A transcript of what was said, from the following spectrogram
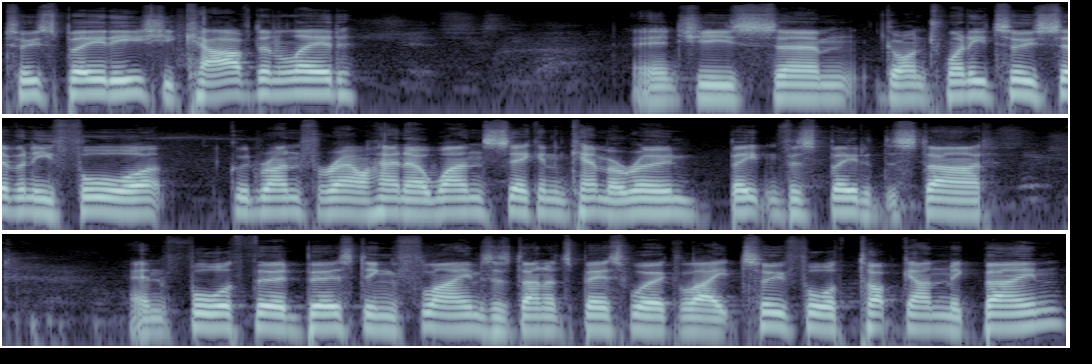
Too speedy. She carved and led. And she's um, gone 22.74. Good run for our Hannah. One second Cameroon. Beaten for speed at the start. And four third Bursting Flames has done its best work late. Two fourth Top Gun McBain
